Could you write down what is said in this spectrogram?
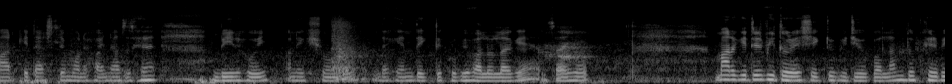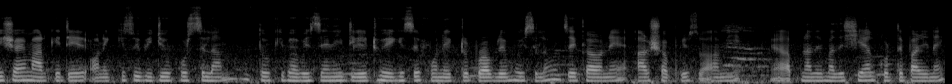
মার্কেটে আসলে মনে হয় না যে বের হই। অনেক সুন্দর। দেখেন, দেখতে খুবই ভালো লাগে। যাই হোক। মার্কেটের ভিতরে এসে একটু ভিডিও করলাম। দুঃখের বিষয়ে মার্কেটের অনেক কিছু ভিডিও করছিলাম। তো কীভাবে জানি ডিলিট হয়ে গেছে ফোনে একটু প্রবলেম হয়েছিল। যে কারণে আর সব কিছু আমি আপনাদের মাঝে শেয়ার করতে পারি নাই।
